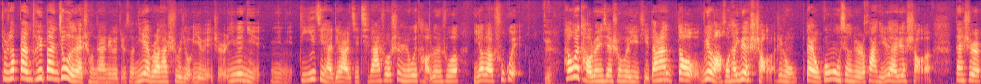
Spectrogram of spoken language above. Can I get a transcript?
就是他半推半就的在承担这个角色，你也不知道他是不是有意为之，因为你你你第一季还是第二季，奇葩说甚至会讨论说你要不要出柜，对，他会讨论一些社会议题。当然，到越往后，他越少了，这种带有公共性质的话题越来越少了。但是，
